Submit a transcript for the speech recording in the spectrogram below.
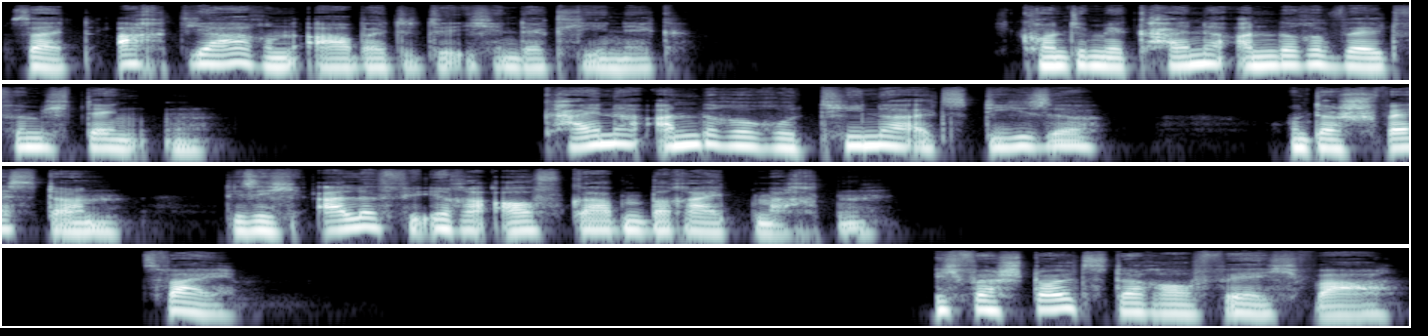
Seit acht Jahren arbeitete ich in der Klinik. Ich konnte mir keine andere Welt für mich denken keine andere Routine als diese unter Schwestern, die sich alle für ihre Aufgaben bereit machten. 2. Ich war stolz darauf, wer ich war,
